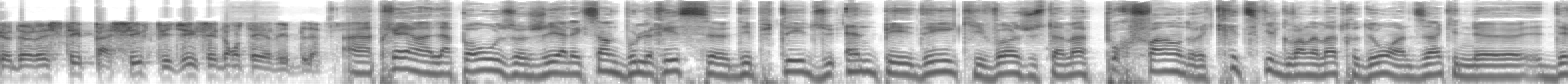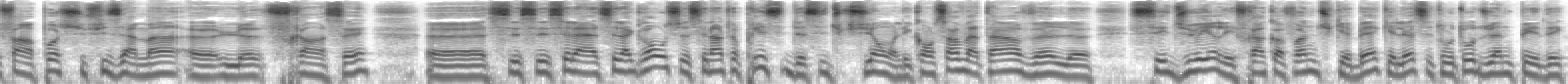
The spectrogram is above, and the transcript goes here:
que de rester passif puis dire c'est donc terrible. Après la pause, j'ai Alexandre Boulris, euh, député du NPD, qui va justement pourfendre, critiquer le gouvernement Trudeau en disant qu'il ne défend pas suffisamment euh, le français. Euh, c'est la, la grosse, c'est l'entreprise de séduction. Les conservateurs veulent séduire les francophones du Québec et là c'est autour du NPD.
